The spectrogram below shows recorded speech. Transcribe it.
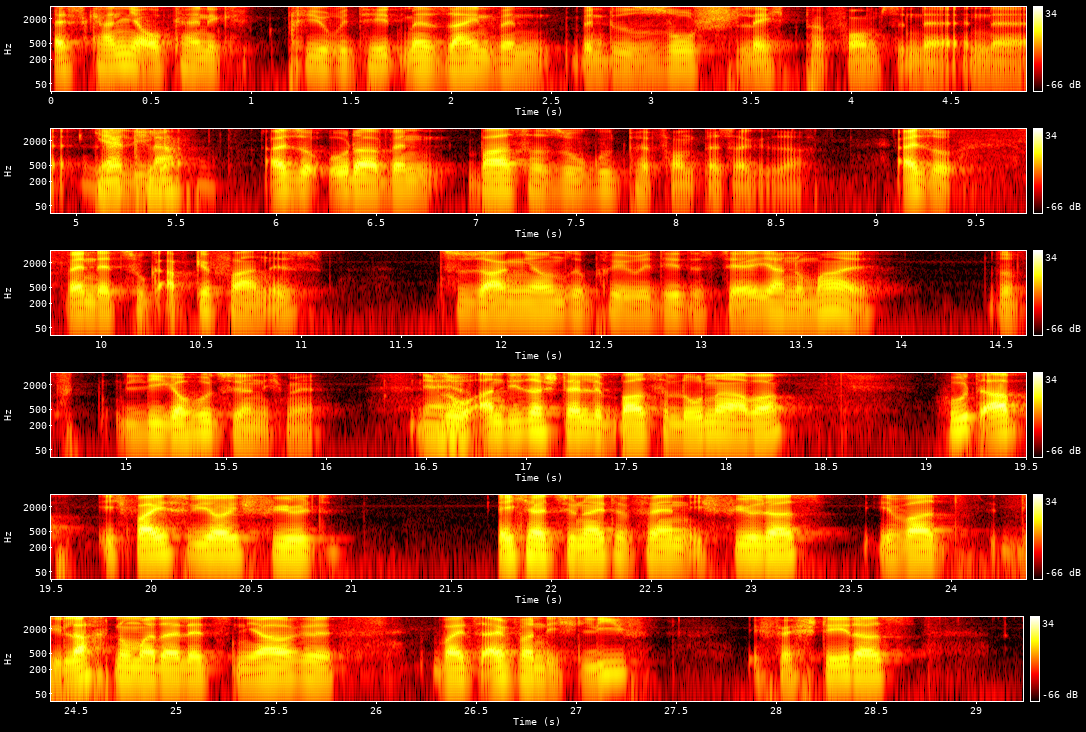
es kann ja auch keine Priorität mehr sein, wenn, wenn du so schlecht performst in der, in der Ja, La Liga. klar. Also, oder wenn Barca so gut performt, besser gesagt. Also, wenn der Zug abgefahren ist, zu sagen, ja, unsere Priorität ist ja, ja normal. Liga holst du ja nicht mehr. Ja, so, ja. an dieser Stelle Barcelona aber, Hut ab, ich weiß, wie ihr euch fühlt. Ich als United-Fan, ich fühle das. Ihr wart die Lachnummer der letzten Jahre, weil es einfach nicht lief. Ich verstehe das.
